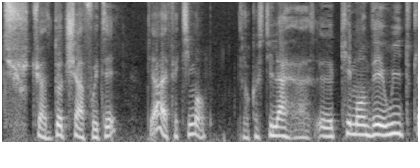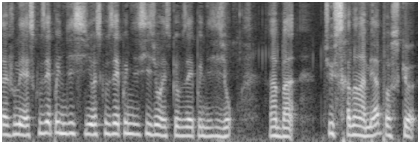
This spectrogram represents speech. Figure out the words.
tu, as d'autres chats à fouetter, tu dis, ah, effectivement, donc, il a euh, quémandé, oui, toute la journée, est-ce que vous avez pris une décision? Est-ce que vous avez pris une décision? Est-ce que vous avez pris une décision? Ah ben, tu seras dans la merde parce que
